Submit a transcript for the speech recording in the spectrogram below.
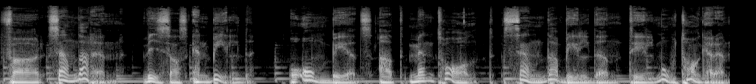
För sändaren visas en bild och ombeds att mentalt sända bilden till mottagaren.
